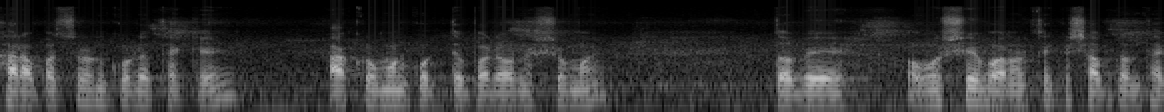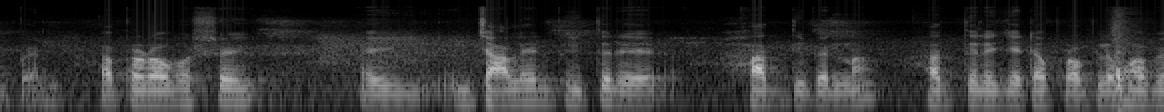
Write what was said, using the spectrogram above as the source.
খারাপ আচরণ করে থাকে, আক্রমণ করতে পারে অনেক সময়। তবে অবশ্যই বানর থেকে সাবধান থাকবেন। আপনারা অবশ্যই এই জালের ভিতরে হাত দিবেন না। হাত দিলে যেটা প্রবলেম হবে,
